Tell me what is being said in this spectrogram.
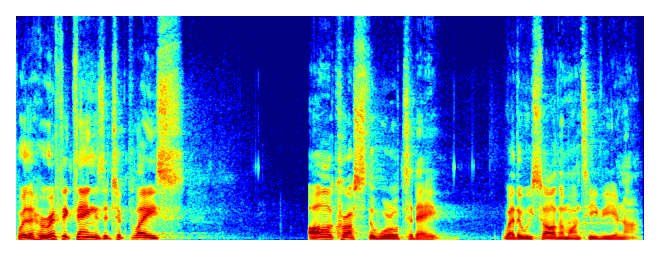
For the horrific things that took place all across the world today, whether we saw them on TV or not.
